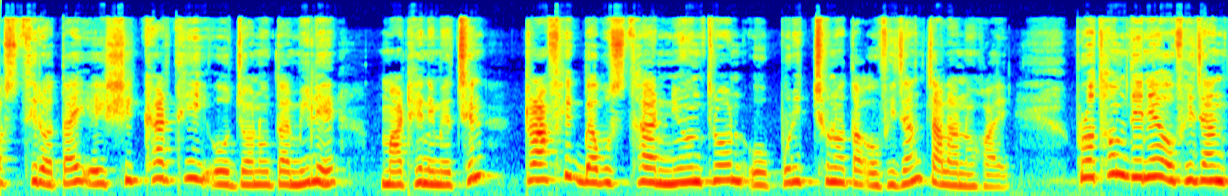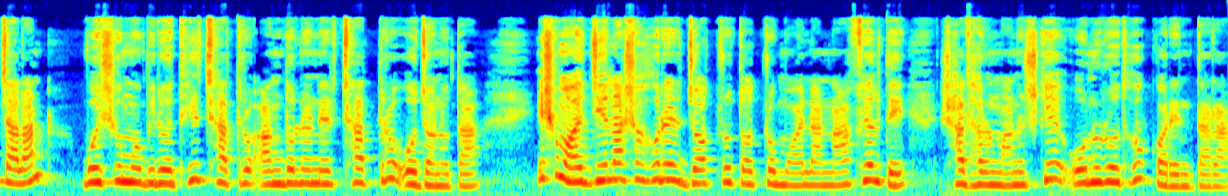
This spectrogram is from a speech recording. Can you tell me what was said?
অস্থিরতায় এই শিক্ষার্থী ও জনতা মিলে মাঠে নেমেছেন, ট্রাফিক ব্যবস্থা নিয়ন্ত্রণ ও পরিচ্ছন্নতা অভিযান চালানো হয়। প্রথম দিনে অভিযান চালান বৈষম্য বিরোধী ছাত্র আন্দোলনের ছাত্র ও জনতা। এ সময় জেলা শহরের যত্রতত্র ময়লা না ফেলতে সাধারণ মানুষকে অনুরোধও করেন তারা।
